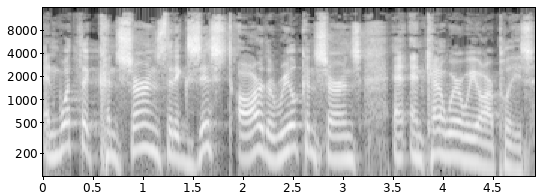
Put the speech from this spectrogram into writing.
and what the concerns that exist are, the real concerns, and, and kind of where we are, please.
